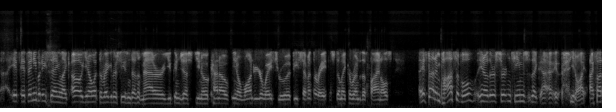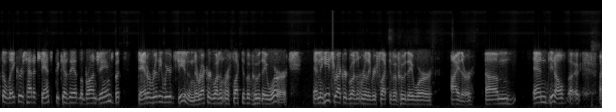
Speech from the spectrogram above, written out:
uh, if, if anybody's saying like, oh, you know what, the regular season doesn't matter, you can just, you know, kind of, you know, wander your way through it, be seventh or eighth and still make a run to the finals. It's not impossible. You know, there are certain teams like, I, you know, I, I thought the Lakers had a chance because they had LeBron James, but they had a really weird season. Their record wasn't reflective of who they were. And the Heat's record wasn't really reflective of who they were either. Um, and, you know, a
